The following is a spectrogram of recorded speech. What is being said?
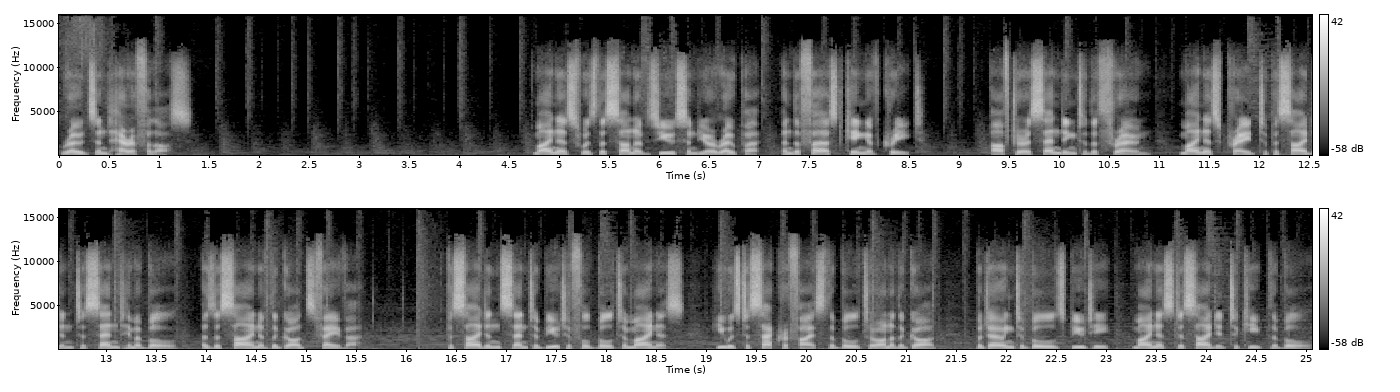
Rhodes and Heriphilos. Minos was the son of Zeus and Europa, and the first king of Crete. After ascending to the throne, Minos prayed to Poseidon to send him a bull, as a sign of the god's favor. Poseidon sent a beautiful bull to Minos, he was to sacrifice the bull to honor the god, but owing to Bull's beauty, Minos decided to keep the bull.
